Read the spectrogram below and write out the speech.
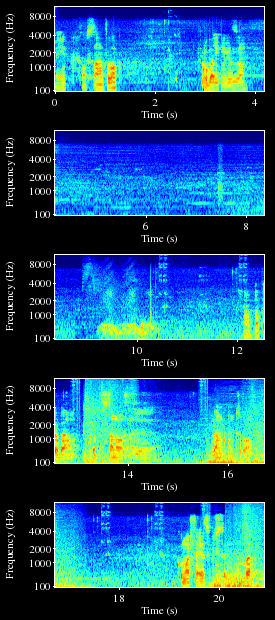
Még használhatóak. Próbáljuk meg ezzel. Hát megpróbálom Kurdistano Land Control. Akkor már fejezzük is szerintem be.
